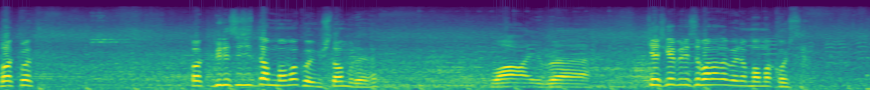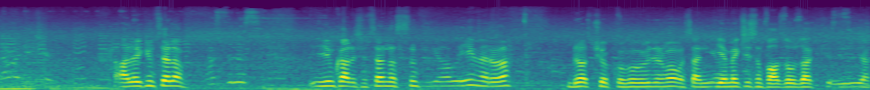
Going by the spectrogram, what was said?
Bak bak. Bak birisi cidden mama koymuş lan buraya. Vay be. Keşke birisi bana da böyle mama koysa. Aleykümselam. Nasılsınız? İyiyim kardeşim sen nasılsın? Yol iyi merhaba. Biraz çöp kokabilirim ama sen yemekçisin fazla uzak. Yok,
